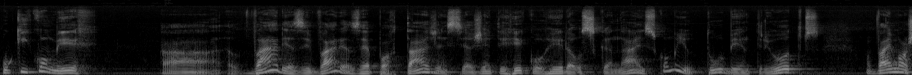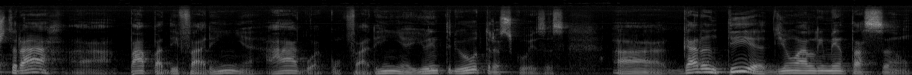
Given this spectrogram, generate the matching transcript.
O que comer? Há várias e várias reportagens, se a gente recorrer aos canais, como YouTube, entre outros, vai mostrar a papa de farinha, água com farinha e entre outras coisas. A garantia de uma alimentação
